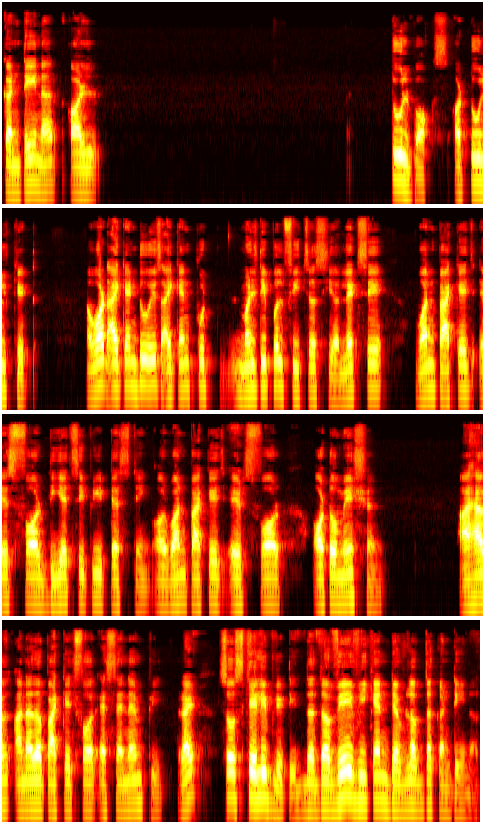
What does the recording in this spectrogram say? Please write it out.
container called toolbox or toolkit. Now what I can do is I can put multiple features here. Let's say one package is for DHCP testing or one package is for automation. I have another package for SNMP, right? So scalability, the, the way we can develop the container.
